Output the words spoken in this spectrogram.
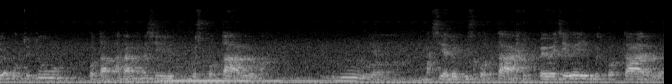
ya waktu itu kota Padang masih bus kota dulu mah masih ada bus kota nyampe baca cewek di bus kota dulu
